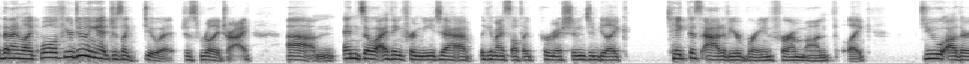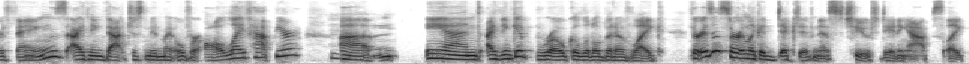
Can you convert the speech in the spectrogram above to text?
then I'm like, well, if you're doing it, just like do it. Just really try. Um, and so I think for me to have give myself like permission to be like, take this out of your brain for a month, like do other things. I think that just made my overall life happier. Mhm. Um, and I think it broke a little bit of like there is a certain like addictiveness too to dating apps. Like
